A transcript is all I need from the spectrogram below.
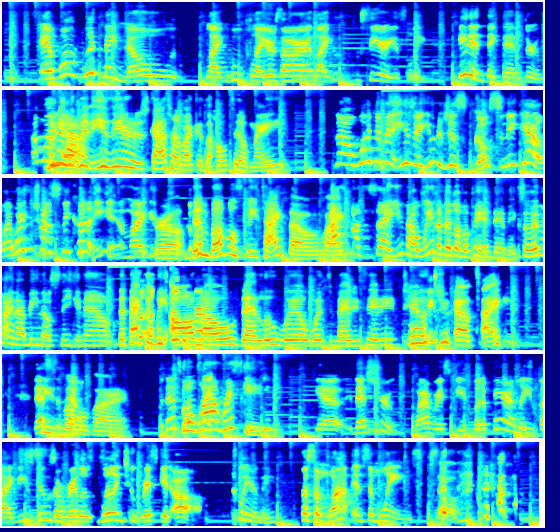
and what wouldn't they know? Like who players are? Like seriously, he didn't think that through. I'm like, Wouldn't it have been easier to disguise her like as a hotel maid? No, wouldn't it have been easier you to just go sneak out? Like, why are you trying to sneak her in? Like, Girl, them bubbles be tight though. Like, I was about to say, you know, we in the middle of a pandemic, so it might not be no sneaking out. the fact But that we until all that- know that Lou Will went to Magic City tells you how tight that's these that- bubbles are. but that's what But I'm why saying. risk it? Yeah, that's true. Why risk it? But apparently, like these dudes are really willing to risk it all Clearly. for some wop and some wings. So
